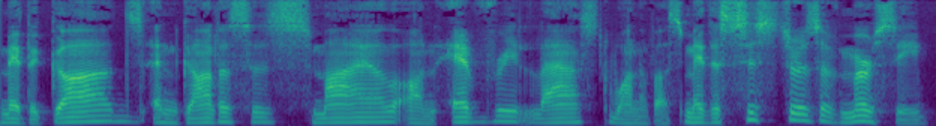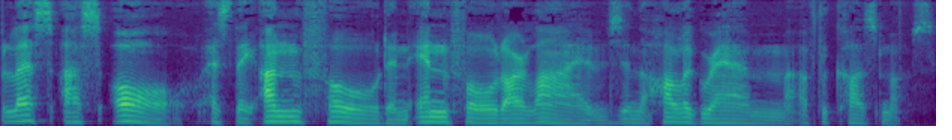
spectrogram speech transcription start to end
May the gods and goddesses smile on every last one of us. May the sisters of mercy bless us all as they unfold and enfold our lives in the hologram of the cosmos.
